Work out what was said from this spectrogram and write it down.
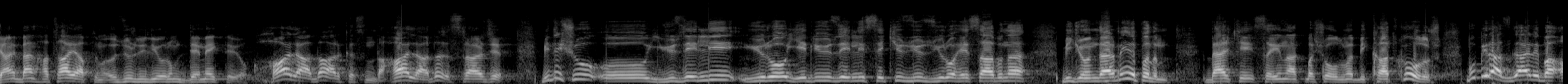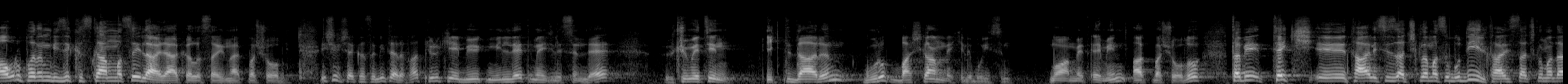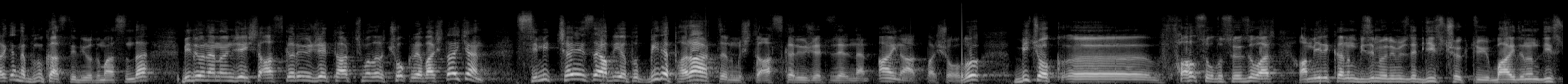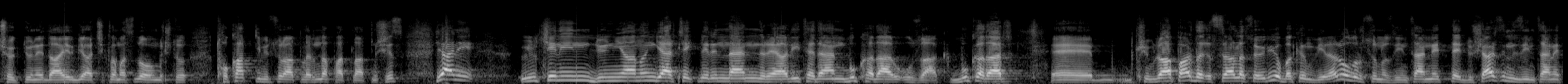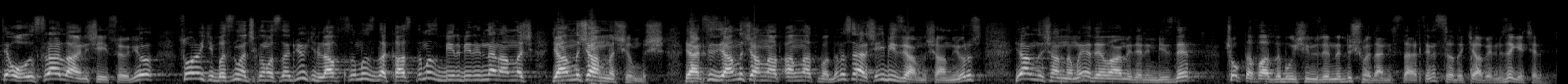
Yani ben hata yaptım, özür diliyorum demek de yok. Hala da arkasında, hala da ısrarcı. Bir de şu e, 150 euro, 750, 800 euro hesabına bir gönderme yapalım. Belki Sayın Akbaşoğlu'na bir katkı olur. Bu biraz galiba Avrupa'nın bizi kıskanmasıyla alakalı Sayın Akbaşoğlu. İşin şakası bir tarafa Türkiye Büyük Millet Meclisi'nde hükümetin, iktidarın grup başkan vekili bu isim. Muhammed Emin Akbaşoğlu. Tabii tek e, talihsiz açıklaması bu değil. Talihsiz açıklama derken de bunu kastediyordum aslında. Bir dönem önce işte asgari ücret tartışmaları çok revaçtayken simit çay hesabı yapıp bir de para arttırmıştı asgari ücret üzerinden aynı Akbaşoğlu. Birçok e, falsolu sözü var. Amerika'nın bizim önümüzde diz çöktüğü, Biden'ın diz çöktüğüne dair bir açıklaması da olmuştu. Tokat gibi suratlarında patlatmışız. Yani ülkenin, dünyanın gerçeklerinden, realiteden bu kadar uzak, bu kadar e, Kübra Par da ısrarla söylüyor. Bakın viral olursunuz internette, düşersiniz internette. O ısrarla aynı şeyi söylüyor. Sonraki basın açıklamasında diyor ki lafzımızla kastımız birbirinden anlaş, yanlış anlaşılmış. Yani siz yanlış anlat, anlatmadınız, her şeyi biz yanlış anlıyoruz. Yanlış anlamaya devam edelim biz de. Çok da fazla bu işin üzerine düşmeden isterseniz sıradaki haberimize geçelim.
